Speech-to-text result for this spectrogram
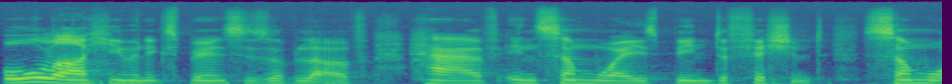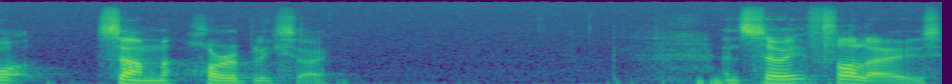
All our human experiences of love have, in some ways, been deficient, somewhat, some horribly so. And so it follows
